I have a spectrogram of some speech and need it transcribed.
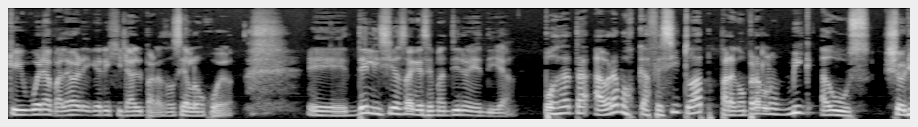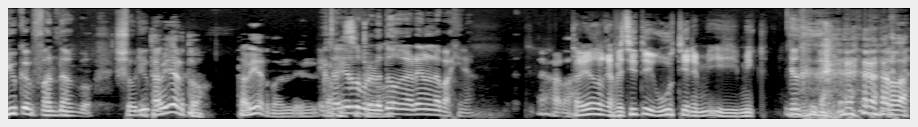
qué, buena palabra y qué original para asociarlo a un juego. Eh, deliciosa que se mantiene hoy en día. Postdata, abramos cafecito app para comprarle un mic a Gus. Shoryuken Fandango. Está abierto. Está abierto el, Está abierto, pero lo tengo que agregar en la página. Está abierto el cafecito y Gus tiene y mic. es verdad.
